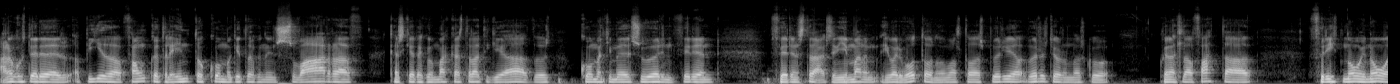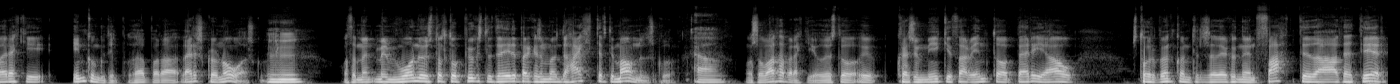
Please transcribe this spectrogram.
annarkost er þeir að býða fanga til að ind og koma geta einhvern veginn svarað kannski er eitthvað marka strategi að veist, koma ekki með svörin fyrir en, fyrir en strax, en ég man, ég var í Vótón og var alltaf að spurja vörustjóruna sko, hvernig ætla að fatta að frýtt nóg í nóa er ekki inngöngutilbúð, það er bara verðskra nóa sko. -hmm. og það, menn, menn við vonuðu stolt og byggst þetta er bara eitthvað sem myndi hægt eftir mánuð sko. Já, og svo var það bara ekki og þú veist, og hversu mikið þarf ind að berja á stóru böngunum til þess að einhvern veginn fattið að þetta er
